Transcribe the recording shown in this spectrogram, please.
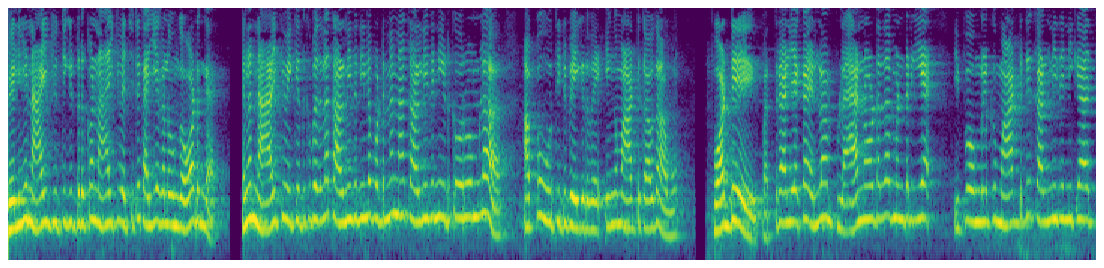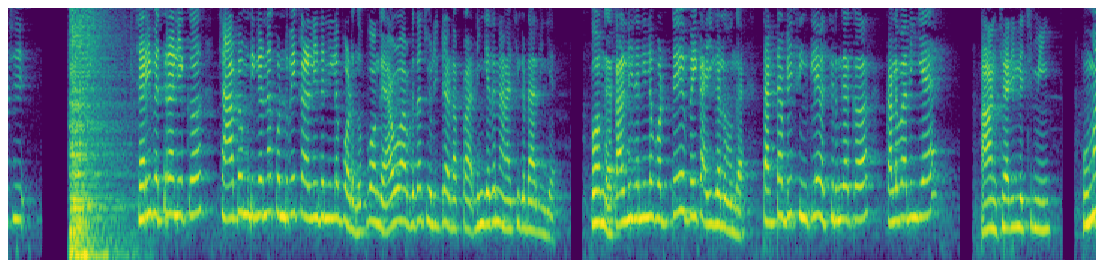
வெளியே நாய் சுற்றிக்கிட்டு இருக்கோம் நாய்க்கு வச்சுட்டு கையை கழுவுங்க ஓடுங்க. ஏன்னா நாய்க்கு வைக்கிறதுக்கு பதிலாக கழனி தண்ணியில் போட்டோம்னா நான் கழனி தண்ணி எடுக்க வருவோம்ல? அப்போ ஊற்றிட்டு போய்க்கிடுவேன். எங்கள் மாட்டுக்காவது ஆகும். போட்டு பத்திராளியக்கா எல்லாம் பிளானோட தான் பண்றீங்க. இப்போ உங்களுக்கு மாட்டுக்கு கழனி தண்ணிக்கு ஆச்சு. சரி பத்திராளியக்கா சாப்பிட முடியலன்னா கொண்டு போய் கழனி தண்ணியில போடுங்க. போங்க அவ அப்படிதான் சொல்லிட்டு அடப்பா. நீங்க எதுவும் நினைச்சுக்கிடாதீங்க. போங்க கழுவி தண்ணியில போட்டு போய் கை கழுவுங்க. தட்டை அப்படியே சிங்க்லயே வச்சிருங்கக்கா கழுவாதீங்க. ஆ சரி லட்சுமி. உமா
